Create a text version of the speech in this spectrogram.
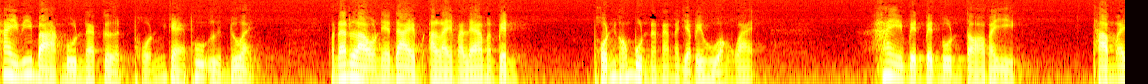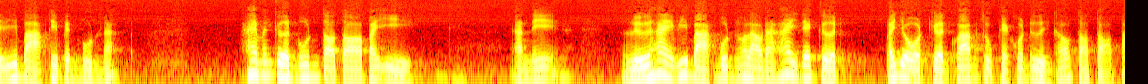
ให้วิบากบุญนะเกิดผลแก่ผู้อื่นด้วย เพราะนั้นเราเนี่ยได้อะไรมาแล้วมันเป็นผลของบุญนั้นนะอย่าไปหวงไว้ ให้เป็นเป็นบุญต่อไปอีกทำไอ้วิบากที่เป็นบุญน่ะ ให้มันเกิดบุญต่อต่อไปอีก อันนี้ หรือให้วิบากบุญของเรานะให้ได้เกิดประโยชน์เกิดความสุขแก่คนอื่นเขาต่อต่อไป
